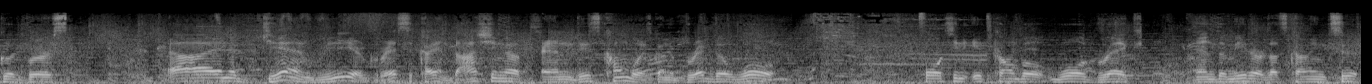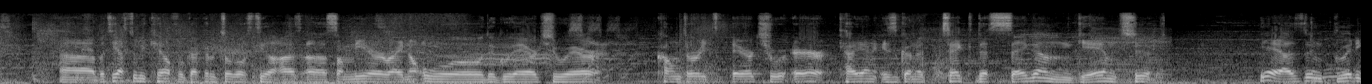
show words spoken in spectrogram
Good burst. Uh, and again, really aggressive. Cayenne dashing up, and this combo is gonna break the wall. 14 hit combo, wall break, and the meter that's coming too. Uh, but he has to be careful. Kakeru Togo still has uh, some meter right now. Oh, the good air to air. Counter it air to air. Cayenne is gonna take the second game too. Yeah, I was doing pretty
